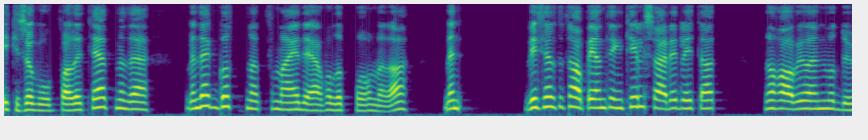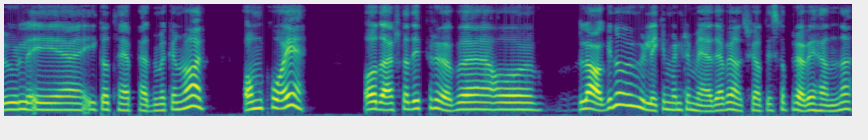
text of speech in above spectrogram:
ikke så god kvalitet, men det, men det er godt nok for meg, det jeg holder på med da. Men hvis jeg skal ta opp en ting til, så er det litt at nå har vi jo en modul i eh, IKT-pedmiken vår om KI, og der skal de prøve å lage noen ulike multimedia vi ønsker at de skal prøve i hendene.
